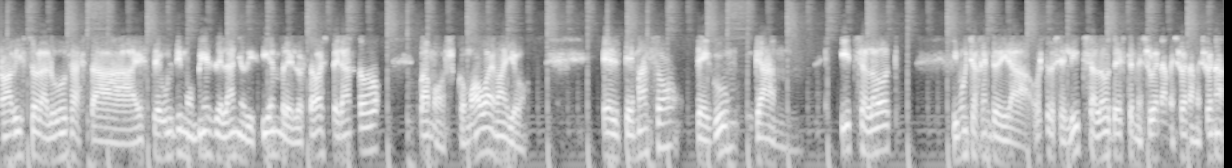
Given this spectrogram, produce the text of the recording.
no ha visto la luz hasta este último mes del año, diciembre. Lo estaba esperando, vamos, como agua de mayo. El temazo de Goom Gam. It's a lot. Y mucha gente dirá, ostras, el It's a lot, este me suena, me suena, me suena.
